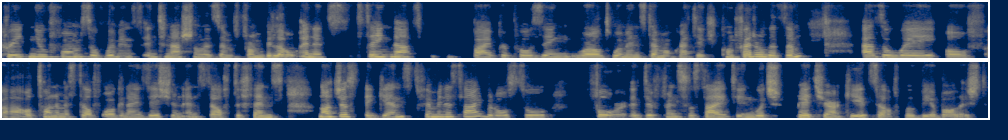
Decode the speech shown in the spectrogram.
create new forms of women's internationalism from below. And it's saying that by proposing World Women's Democratic Confederalism as a way of uh, autonomous self-organization and self-defense, not just against feminicide, but also for a different society in which patriarchy itself will be abolished.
